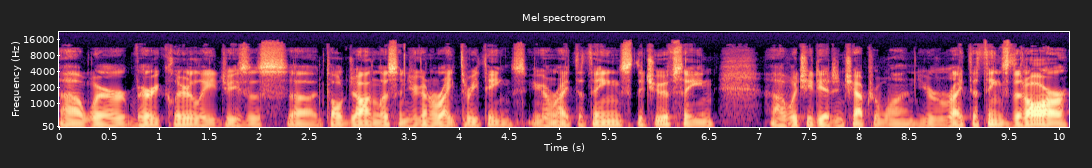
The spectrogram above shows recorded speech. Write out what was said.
uh, where very clearly Jesus uh, told John, Listen, you're going to write three things. You're going to write the things that you have seen, uh, which he did in chapter one. You're to write the things that are.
